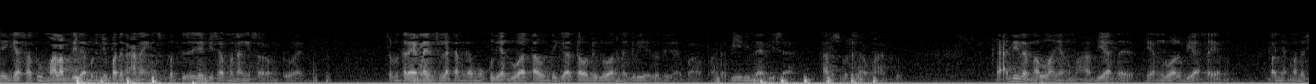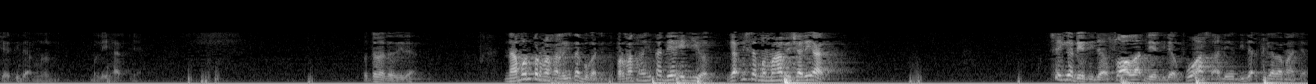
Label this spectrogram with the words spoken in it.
Sehingga satu malam tidak berjumpa dengan anak yang seperti itu bisa menangis orang tuanya. Sementara yang lain silahkan kamu kuliah 2 tahun, 3 tahun di luar negeri itu tidak apa-apa. Tapi ini tidak bisa, harus bersama aku. Keadilan Allah yang maha biasa, yang luar biasa, yang banyak manusia tidak melihatnya. Betul atau tidak? Namun permasalahan kita bukan itu. Permasalahan kita dia idiot, nggak bisa memahami syariat. Sehingga dia tidak sholat, dia tidak puasa, dia tidak segala macam.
